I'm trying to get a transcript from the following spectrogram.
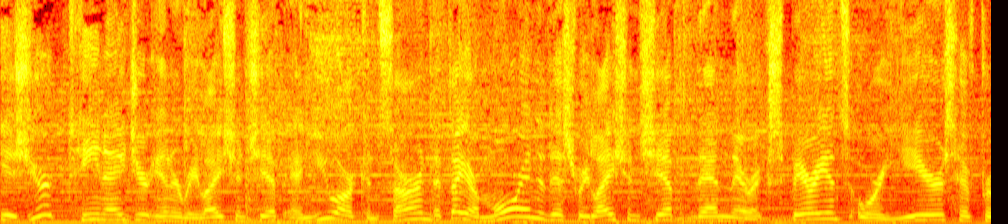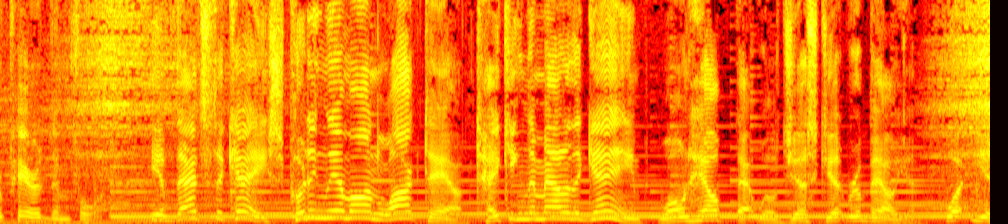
Is your teenager in a relationship and you are concerned that they are more into this relationship than their experience or years have prepared them for? If that's the case, putting them on lockdown, taking them out of the game, won't help. That will just get rebellion. What you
